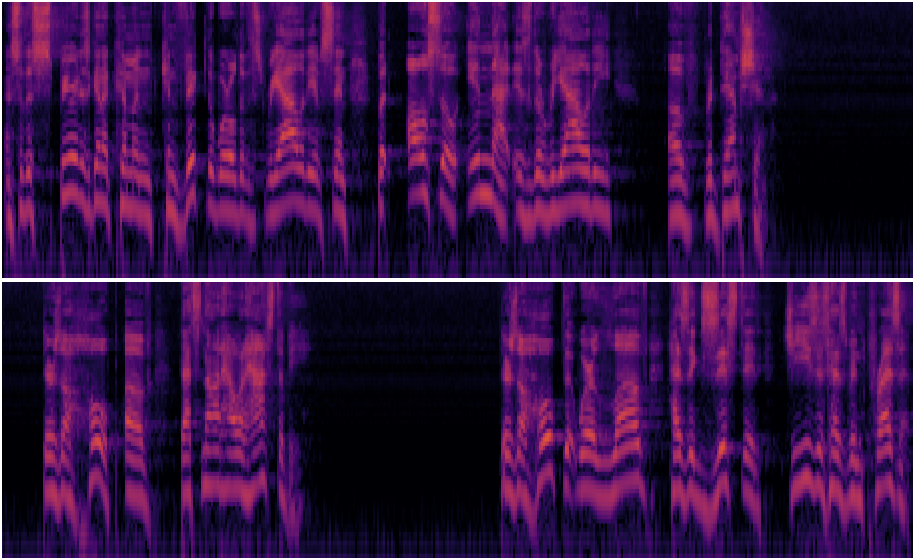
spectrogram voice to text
And so the Spirit is going to come and convict the world of this reality of sin, but also in that is the reality of redemption. There's a hope of that's not how it has to be. There's a hope that where love has existed, Jesus has been present.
